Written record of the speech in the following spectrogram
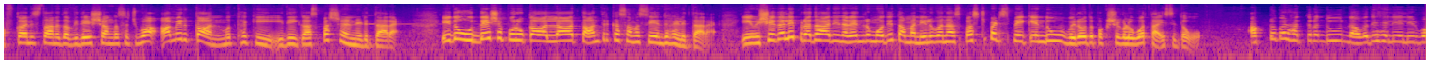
ಅಫ್ಘಾನಿಸ್ತಾನದ ವಿದೇಶಾಂಗ ಸಚಿವ ಅಮೀರ್ ಖಾನ್ ಮುತ್ತಕಿ ಇದೀಗ ಸ್ಪಷ್ಟನೆ ನೀಡಿದ್ದಾರೆ. ಇದು ಉದ್ದೇಶಪೂರ್ವಕವಲ್ಲ, ತಾಂತ್ರಿಕ ಸಮಸ್ಯೆ ಎಂದು ಹೇಳಿದ್ದಾರೆ. ಈ ವಿಷಯದಲ್ಲಿ ಪ್ರಧಾನಿ ನರೇಂದ್ರ ಮೋದಿ ತಮ್ಮ ನಿಲುವನ್ನು ಸ್ಪಷ್ಟಪಡಿಸಬೇಕೆಂದು ವಿರೋಧ ಪಕ್ಷಗಳು ಒತ್ತಾಯಿಸಿದವು ಅಕ್ಟೋಬರ್ ಹತ್ತರಂದು ನವದೆಹಲಿಯಲ್ಲಿರುವ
